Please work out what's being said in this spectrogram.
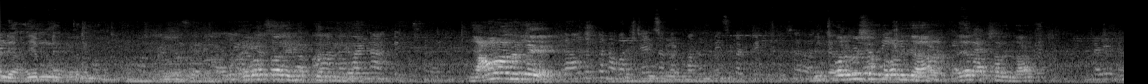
ಅಲ್ಲಿ ಎಮ್ಮೆ ಆಗ್ತದಮ್ಮ ಐವತ್ತು ಸಾವಿರ ಹಿಂಗೆ ಹಾಕ್ತಾರೆ ನಿಮಗೆ ಮಣ್ಣು ಹಾಕಿತ್ತು ಸರ್ ಯಾವನಿರಲಿ ಯಾವುದಕ್ಕೂ ನಾವು ಅರ್ಜೆಂಟ್ ನಿಮ್ಮ ಪರ್ಮಿಷನ್ ತಗೊಂಡಿದ್ಯಾ? ಐಆರ್ ಆಫೀಸರಿಂದ? ಹಳೇದು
